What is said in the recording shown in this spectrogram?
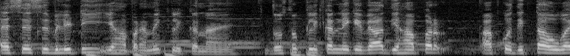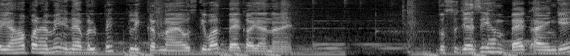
एसेसिबिलिटी यहाँ पर हमें क्लिक करना है। दोस्तों क्लिक करने के बाद यहाँ पर आपको दिखता होगा, यहाँ पर हमें इनेबल पे क्लिक करना है, उसके बाद बैक आ जाना है। दोस्तों, जैसे ही हम बैक आएँगे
